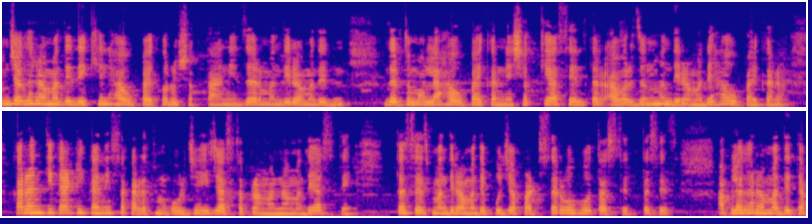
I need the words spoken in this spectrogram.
तुमच्या घरामध्ये देखील हा उपाय करू शकता आणि जर मंदिरामध्ये जर तुम्हाला हा उपाय करणे शक्य असेल तर आवर्जून मंदिरामध्ये हा उपाय करा. कारण की त्या ठिकाणी सकारात्मक ऊर्जा ही जास्त प्रमाणामध्ये असते. तसेच मंदिरामध्ये पूजापाठ सर्व होत असते. तसेच आपल्या घरामध्ये त्या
